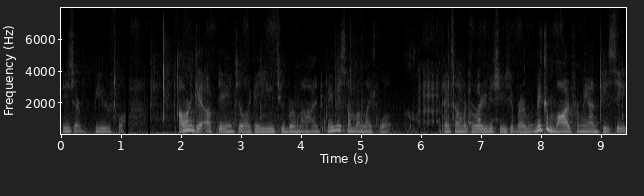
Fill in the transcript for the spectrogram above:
these are beautiful. I want to get updated into like a YouTuber mod. Maybe someone like well, thinks I'm the greatest YouTuber ever. Make a mod for me on PC.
